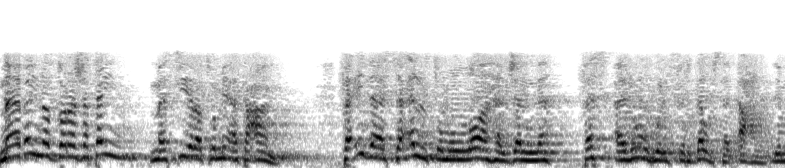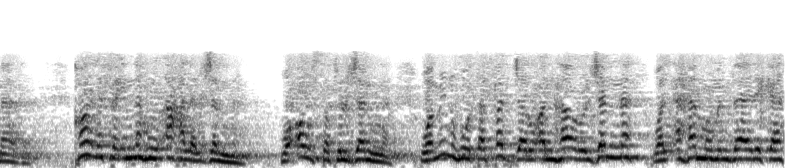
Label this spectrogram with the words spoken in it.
ما بين الدرجتين مسيرة مئة عام. فإذا سألتم الله الجنة فاسألوه الفردوس الأعلى. لماذا؟ قال فإنه أعلى الجنة وأوسط الجنة ومنه تفجر أنهار الجنة والأهم من ذلك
